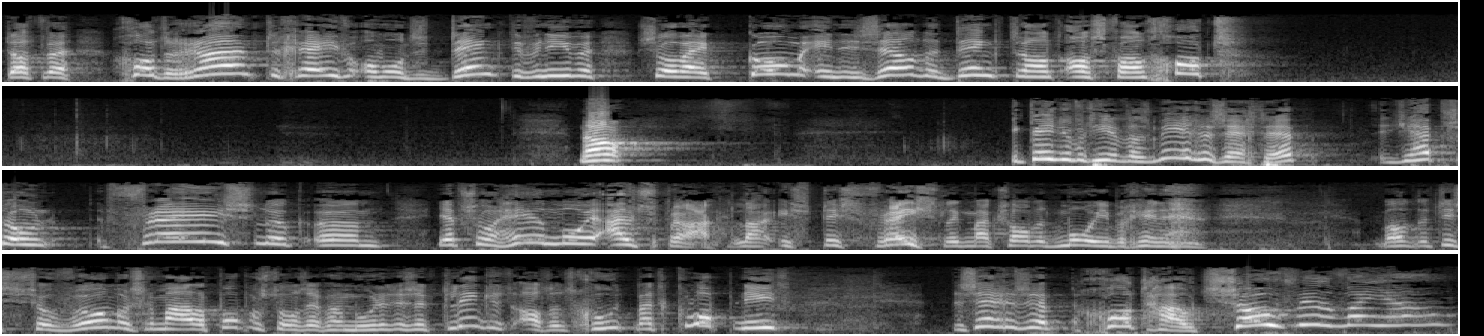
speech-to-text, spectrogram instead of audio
Dat we God ruimte geven om ons denk te vernieuwen, zodat wij komen in dezelfde denktrand als van God. Nou, ik weet niet of ik hier wat meer gezegd heb, je hebt zo'n vreselijk, um, je hebt zo'n heel mooie uitspraak. Het is vreselijk, maar ik zal het mooie beginnen. Want het is zo vroom als gemalen poppenstond, zegt mijn moeder. Dus dan klinkt het altijd goed, maar het klopt niet. Dan zeggen ze, God houdt zoveel van jou.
